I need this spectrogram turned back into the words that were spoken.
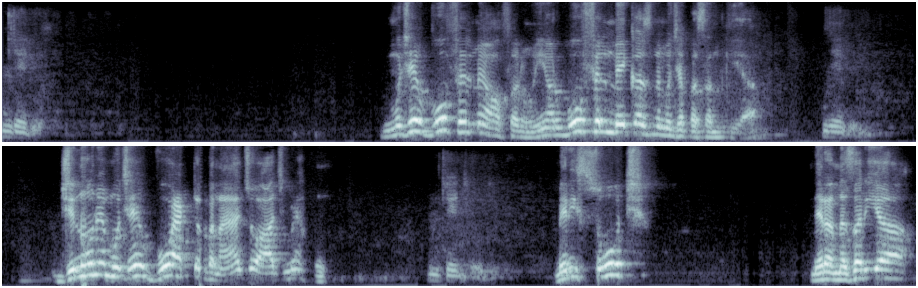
में मुझे वो फ़िल्में ऑफ़र हुई और वो फ़िल्म मेकर्स ने मुझे पसंद किया। जिन्होंने मुझे वो एक्टर बनाया जो आज मैं हूँ। मेरी सोच मेरा नज़रिया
